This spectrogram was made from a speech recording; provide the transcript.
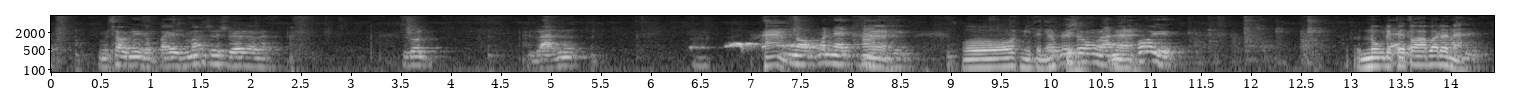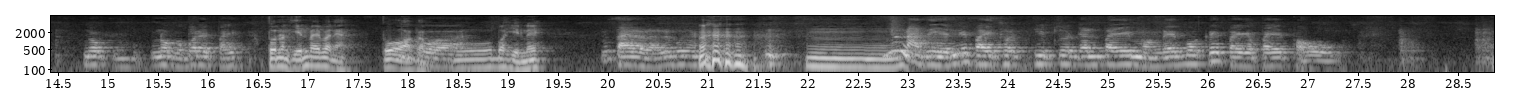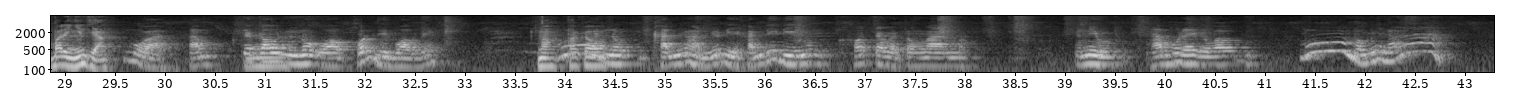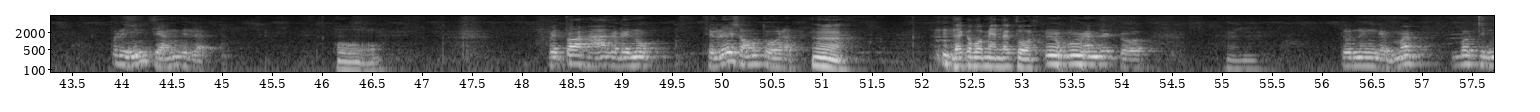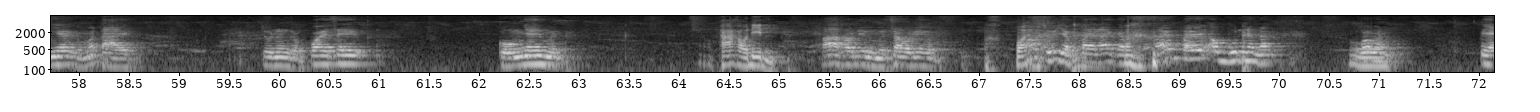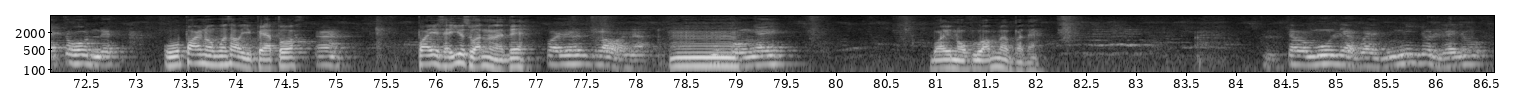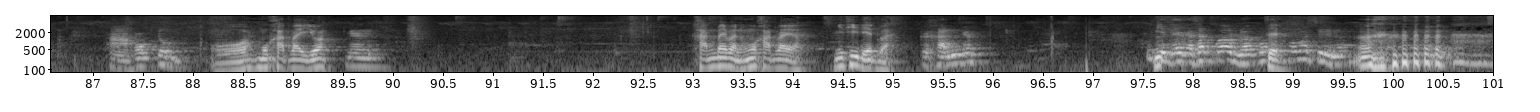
มันเช้านี่ก็ไปมาสวยๆแล้วนะรถหลานห้าง นอกมันแนกข้างเออ อีกโอ้มีแต่แนเดี๋ยววไปเป็นส่งหลานนะพ่อย นกได้ไปต่อบ่เด้อน่ะ นกนกก็บ่ได้ไป ตัวนั้นเห็นไปป่ะเนี่ย ตัวออกกับตัวโอ้บ่เห็นเลย มันตายแล้วล่ะแล้วมึงอืมมันน่าจะเห็นไม่ไปทดทิพย์ทดดันไปหมองใดบ่เคยไปก็ไปเผาบ่ได้ยินเสียงบัวครับจะเก้านกออกคนสิบอกเด้เนาะถ้าเขานกขันอยู่หันอยู่นี่ขันดีดีๆมันเขาจะว่าตรงวานมาอันนี้ถามผู้ใดก็ว่าโม้บ่มีนะ บ่ได้ยินเสียงนี่แหละโอ้ไปต่อหาก็ได้นกเฉลยสองตัวละเออแต่ก็บ่แม่นทักตัวเออพวกนั้นจะตัวตัวหนึ่งกับมาบ่กินเนี้ยกับมาตาย ตัวหนึ่งกับปล่อยใส่กรงใหญ่เหมือนพาเขาดินป้าเขาเล่นเหมือนเศร้านี่กับปล่อย เขาซื้ออย่าไปไรกับไปไปเอาบุญนั่นนะเพราะมันแปดตัวเลยโอ้ปล่อยนกมื้อเช้าอีกแปดตัว เออปล่อยใส่อยู่สวนนั่นน่ะเด้ปล่อยหล่อน่ะอือยู่มกรงใหญ่ปล่อยนกรวมแล้วบัดนี้เจ้ามูเรียกไว้มีอยู่เหลืออยู่ห้าหกตุ่มโอ้หมูคัดไว้อยู่นั่นคันไปบัดนี้หมูคัดไว้อะ มีที่เด็ดบ่ก็ขันอยู่กินได้กระซับก้อนเหรอผมเจ๊ผมมาซื้อเนาะ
